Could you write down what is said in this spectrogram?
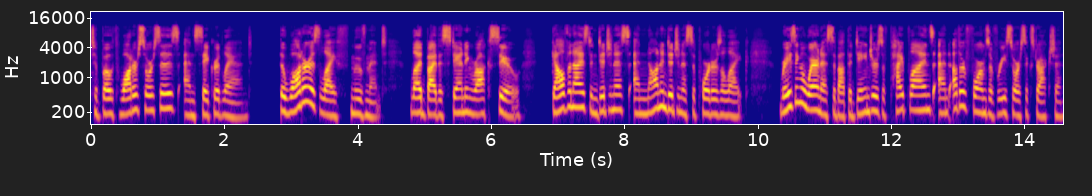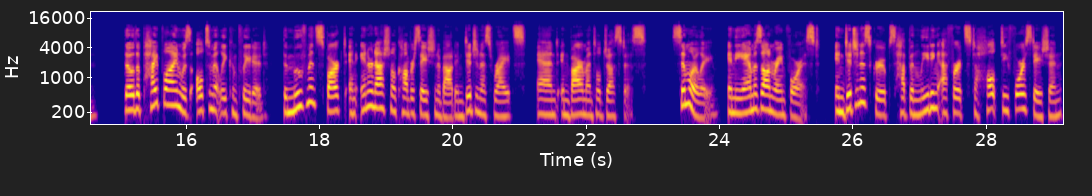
to both water sources and sacred land. The Water is Life movement led by the Standing Rock Sioux, galvanized Indigenous and non-Indigenous supporters alike, raising awareness about the dangers of pipelines and other forms of resource extraction. Though the pipeline was ultimately completed, the movement sparked an international conversation about Indigenous rights and environmental justice. Similarly, in the Amazon rainforest, Indigenous groups have been leading efforts to halt deforestation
